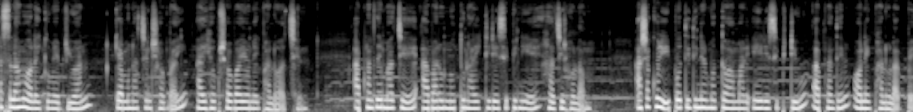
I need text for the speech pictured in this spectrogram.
আসসালামু আলাইকুম এভরিওয়ান, কেমন আছেন সবাই? আই হোপ সবাই অনেক ভালো আছেন। আপনাদের মাঝে আবারও নতুন আরেকটি রেসিপি নিয়ে হাজির হলাম। আশা করি প্রতিদিনের মতো আমার এই রেসিপিটিও আপনাদের অনেক ভালো লাগবে।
